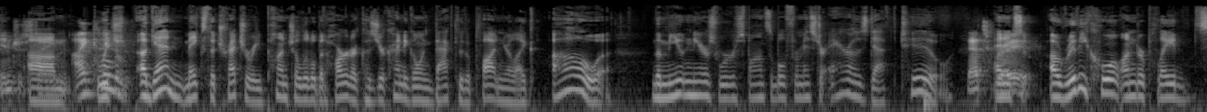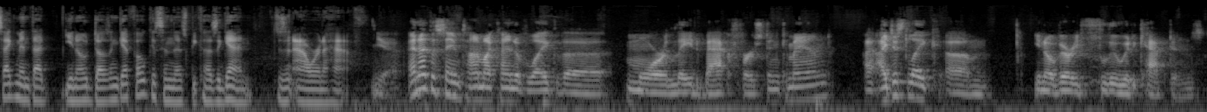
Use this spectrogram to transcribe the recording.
Interesting. Um, I kind which of again makes the treachery punch a little bit harder because you're kind of going back through the plot and you're like, oh, the mutineers were responsible for Mr. Arrow's death too. That's great. And it's a really cool underplayed segment that, you know, doesn't get focus in this because again, this is an hour and a half. Yeah, and at the same time, I kind of like the more laid back first in command. I, I just like, um, you know, very fluid captains.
